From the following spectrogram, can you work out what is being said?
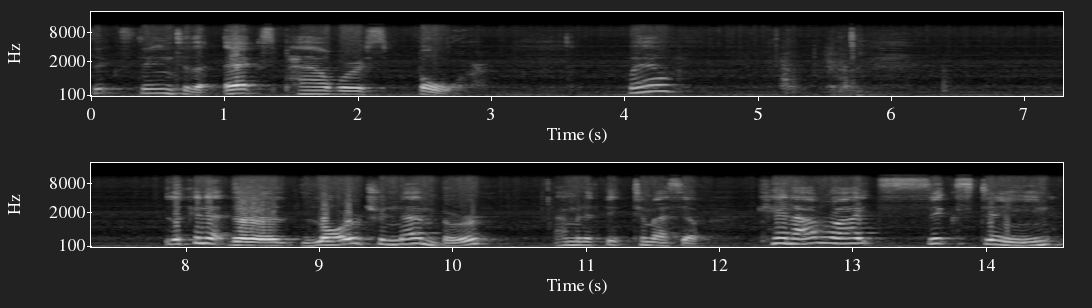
16 to the x power is 4. Well, looking at the larger number, I'm going to think to myself, can I write 16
